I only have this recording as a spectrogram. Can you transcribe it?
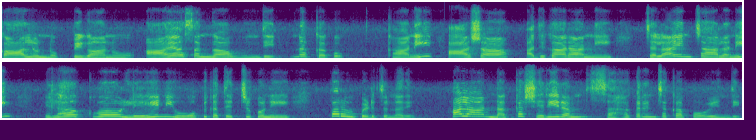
కాళ్ళు నొప్పిగాను ఆయాసంగా ఉంది నక్కకు. కానీ ఆశ అధికారాన్ని చలాయించాలని ఎలాగో లేని ఓపిక తెచ్చుకొని పరుగు పెడుతున్నది. అలా నక్క శరీరం సహకరించకపోయింది.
